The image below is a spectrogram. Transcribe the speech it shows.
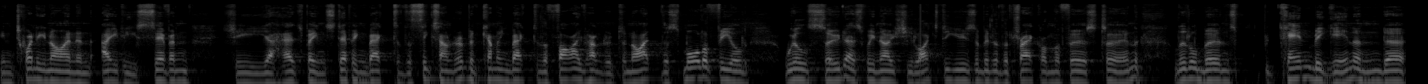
in 29 and 87. She uh, has been stepping back to the 600, but coming back to the 500 tonight. The smaller field will suit, as we know she likes to use a bit of the track on the first turn. Little Burns can begin, and uh,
